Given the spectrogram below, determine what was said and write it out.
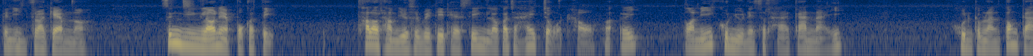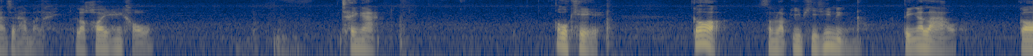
เป็นอินสตาแกรมเนาะซึ่งจริงแล้วเนี่ยปกติ ถ้าเราทำ usability testing เราก็จะให้โจทย์เขาว่า เอ้ย ตอนนี้คุณอยู่ในสถานการณ์ไหน คุณกำลังต้องการจะทำอะไร เราค่อยให้เขา ใช้งาน โอเค ก็สำหรับ EP ที่หนึ่ง Think Aloud ก็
